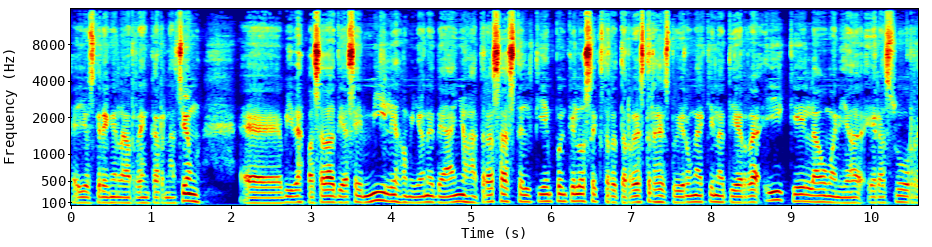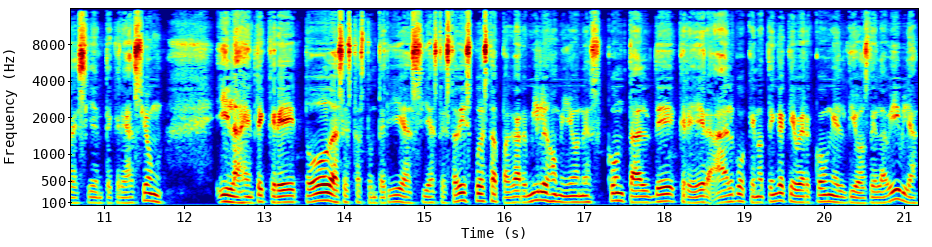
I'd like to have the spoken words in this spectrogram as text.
Ellos creen en la reencarnación. Eh, vidas pasadas de hace miles o millones de años atrás hasta el tiempo en que los extraterrestres estuvieron aquí en la Tierra y que la humanidad era su reciente creación. Y la gente cree todas estas tonterías y hasta está dispuesta a pagar miles o millones con tal de creer algo que no tenga que ver con el Dios de la Biblia.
